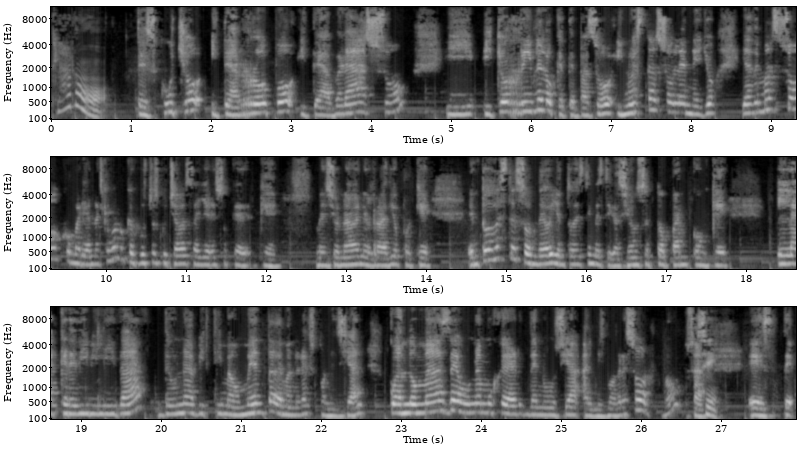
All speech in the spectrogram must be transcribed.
Claro, te escucho y te arropo y te abrazo y, y, qué horrible lo que te pasó y no estás sola en ello. Y además, ojo, Mariana, qué bueno que justo escuchabas ayer eso que, que mencionaba en el radio, porque en todo este sondeo y en toda esta investigación se topan con que la credibilidad de una víctima aumenta de manera exponencial cuando más de una mujer denuncia al mismo agresor, ¿no? O sea, este,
